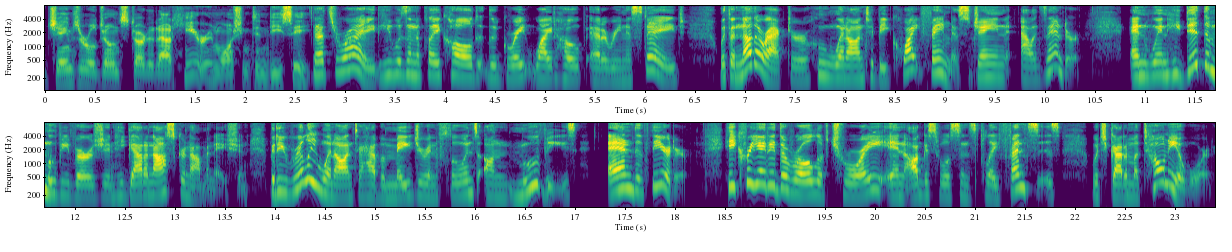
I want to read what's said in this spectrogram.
James Earl Jones started out here in Washington, D.C. That's right. He was in a play called The Great White Hope at Arena Stage with another actor who went on to be quite famous, Jane Alexander. And when he did the movie version, he got an Oscar nomination. But he really went on to have a major influence on movies and the theater. He created the role of Troy in August Wilson's play Fences, which got him a Tony Award.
